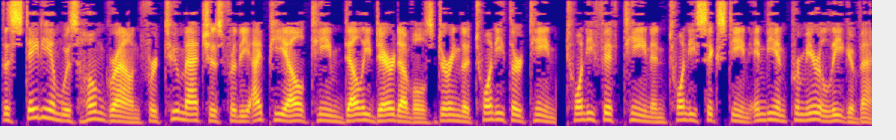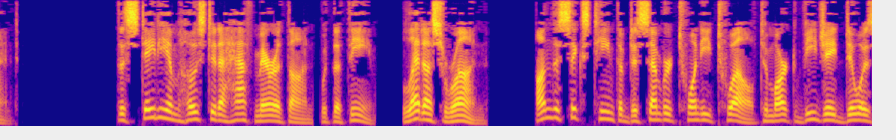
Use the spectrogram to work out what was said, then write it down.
The stadium was home ground for two matches for the IPL team Delhi Daredevils during the 2013, 2015 and 2016 Indian Premier League event. The stadium hosted a half marathon, with the theme, Let Us Run, on 16 December 2012 to mark Vijay Diwas,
